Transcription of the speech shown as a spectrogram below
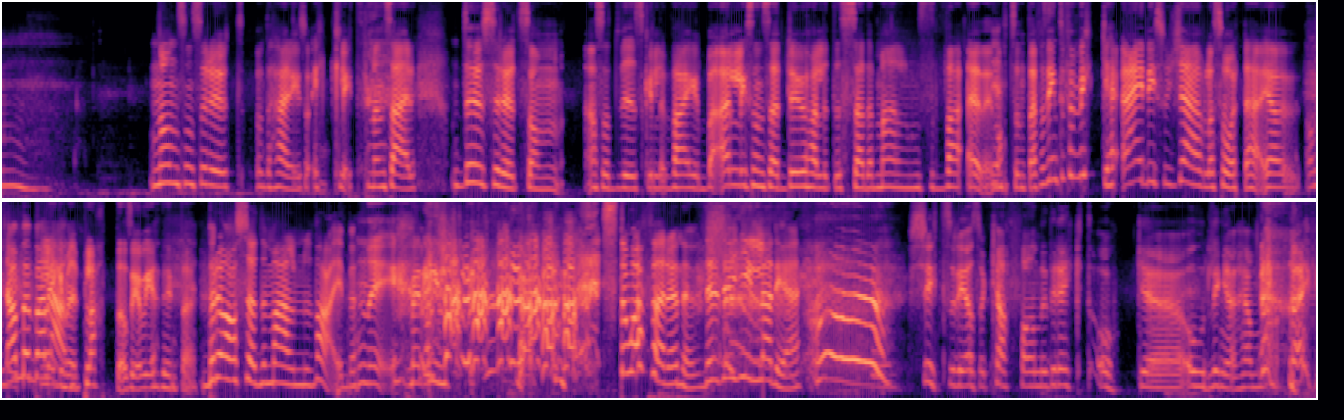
mm, någon som ser ut, och det här är ju så äckligt, men så här, du ser ut som Alltså att vi skulle viba, eller liksom så här, du har lite Södermalms äh, något sånt där. Fast inte för mycket. Nej det är så jävla svårt det här. Jag Ja, men lägger mig platt alltså, jag vet inte. Bra Södermalm-vibe. Nej. Men inte... Stå för det nu, du, du gillar det. Shit, så det är alltså kaffeandedräkt och eh, odlingar hemma. Nej.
